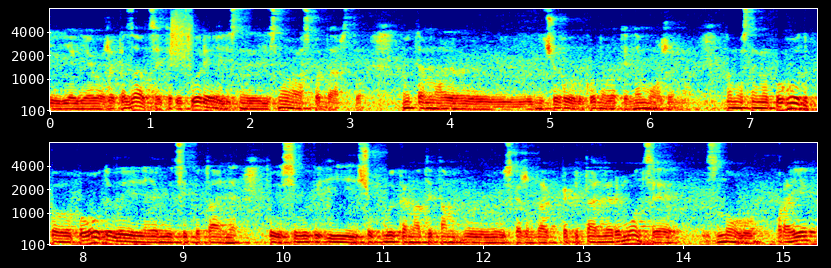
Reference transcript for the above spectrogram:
я, я вже казав, це територія лісного, господарства. Ми там е, нічого виконувати не можемо. Ну, ми з ними погодили, ці питання. Тобто, і щоб виконати там, е, скажімо так, капітальний ремонт, це знову проєкт.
